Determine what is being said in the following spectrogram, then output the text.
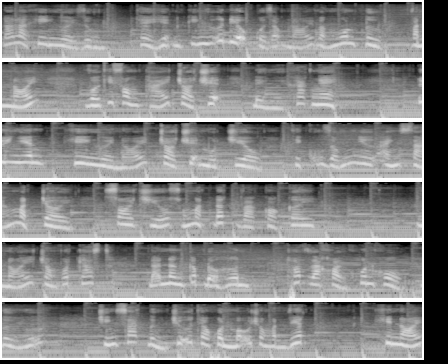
Đó là khi người dùng thể hiện cái ngữ điệu của giọng nói và ngôn từ văn nói với cái phong thái trò chuyện để người khác nghe. Tuy nhiên, khi người nói trò chuyện một chiều thì cũng giống như ánh sáng mặt trời soi chiếu xuống mặt đất và cỏ cây. Nói trong podcast đã nâng cấp độ hơn, thoát ra khỏi khuôn khổ từ ngữ chính xác từng chữ theo khuôn mẫu trong văn viết. Khi nói,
